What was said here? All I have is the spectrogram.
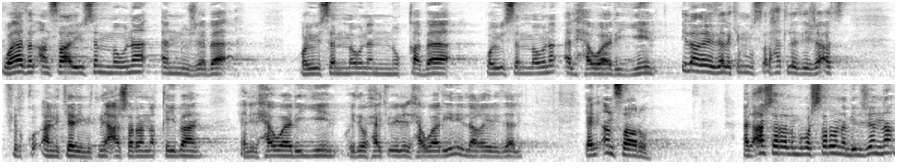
وهذا الأنصار يسمون النجباء ويسمون النقباء ويسمون الحواريين. إلى غير ذلك من المصطلحات التي جاءت في القرآن الكريم 12 نقيبان يعني الحواريين وإذا وحيت إلى الحواريين إلى غير ذلك. يعني أنصاره العشر المبشرون بالجنة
